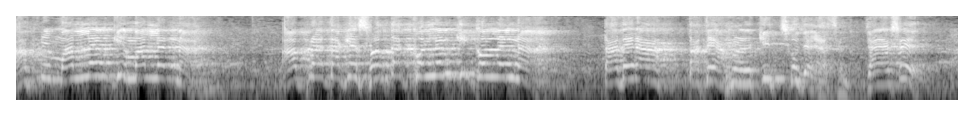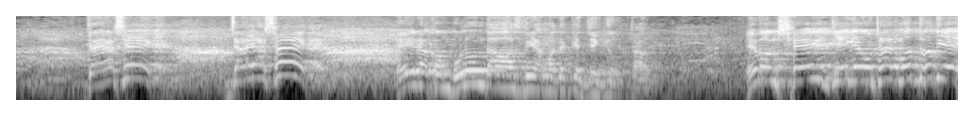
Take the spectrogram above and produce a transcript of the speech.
আপনি মানলেন কি মানলেন না? আপনারা তাকে শ্রদ্ধা করলেন কি করলেন না তাদের আ- তাতে আপনাদের কিচ্ছু যায় আসে না। যায় আসে? যায় আসে? যায় আসে? এইরকম বুলন্দ আওয়াজ দিয়ে আমাদেরকে জেগে উঠতে হবে। এবং সেই জেগে ওঠার মধ্য দিয়ে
